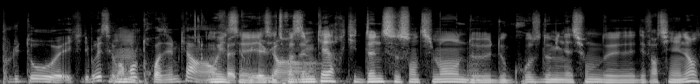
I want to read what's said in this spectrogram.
plutôt euh, équilibrée. C'est vraiment mhm. le troisième quart. Hein, oui, c'est le troisième quart qui donne ce sentiment de, mhm. grosse domination des 49ers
